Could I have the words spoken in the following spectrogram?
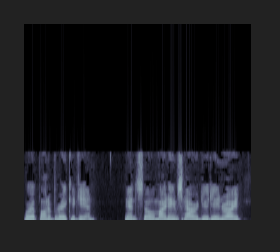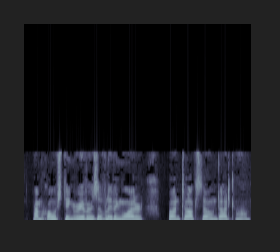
we're up on a break again, and so my name's Howard Eugene Wright. I'm hosting Rivers of Living Water on TalkZone.com.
